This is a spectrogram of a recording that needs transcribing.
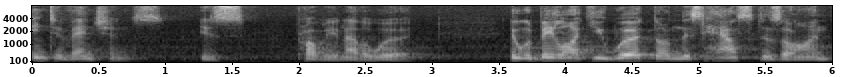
interventions is probably another word. It would be like you worked on this house design,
